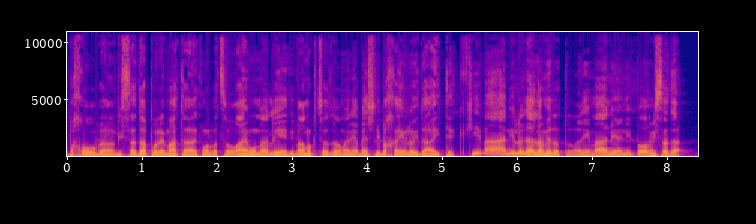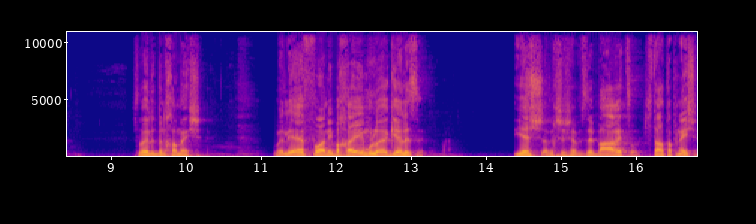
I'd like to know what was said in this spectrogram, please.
בחור במסעדה פה למטה אתמול בצהריים, הוא אומר לי, דיברנו קצת, הוא אומר לי, הבן שלי בחיים לא ידע הייטק. כי מה, אני לא יודע ללמד אותו, אני, מה אני, אני פה במסעדה. יש לו ילד בן חמש. אומר לי, איפה, אני בחיים, הוא לא יגיע לזה. יש, אני חושב שזה בארץ עוד, start-up nation.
